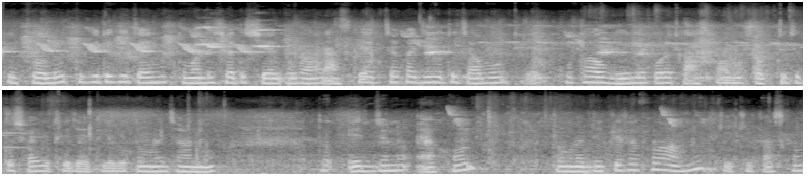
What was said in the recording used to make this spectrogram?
তো চলো টুকিটাকি যাই হোক তোমাদের সাথে শেয়ার করব। আর আজকে এক জায়গায় যেহেতু যাব কোথাও গেলে পরে কাজকর্ম সব কিছু তো সাইডে থেকে যাইতে লাগে তোমরা জানো। তো এর জন্য এখন তোমরা দেখতে থাকো আমি কী কী কাজকর্ম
